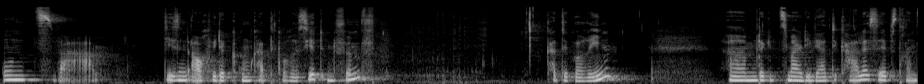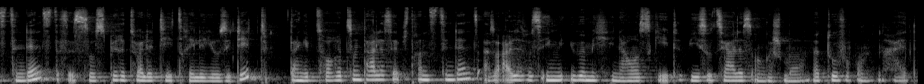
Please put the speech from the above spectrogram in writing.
Und zwar, die sind auch wieder kategorisiert in fünf Kategorien. Ähm, da gibt es mal die vertikale Selbsttranszendenz, das ist so Spiritualität, Religiosität. Dann gibt es horizontale Selbsttranszendenz, also alles, was irgendwie über mich hinausgeht, wie soziales Engagement, Naturverbundenheit,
